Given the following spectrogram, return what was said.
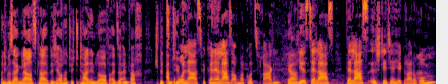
Und ich muss sagen, Lars, klar, bin ich auch natürlich total in love. Also einfach Spitzentyp. Apropos Lars, wir können ja Lars auch mal kurz fragen. Ja. Hier ist der Lars. Der Lars äh, steht ja hier gerade rum.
